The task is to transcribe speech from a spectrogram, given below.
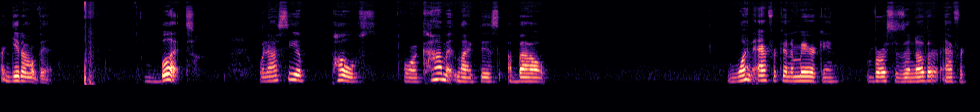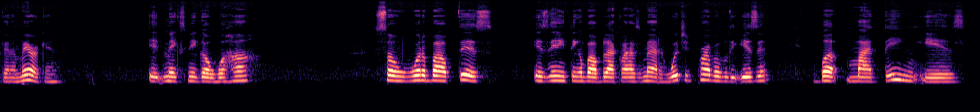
I get all that. But when I see a post or a comment like this about one African American versus another African American, it makes me go, well, huh? So, what about this is anything about Black Lives Matter? Which it probably isn't. But my thing is,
